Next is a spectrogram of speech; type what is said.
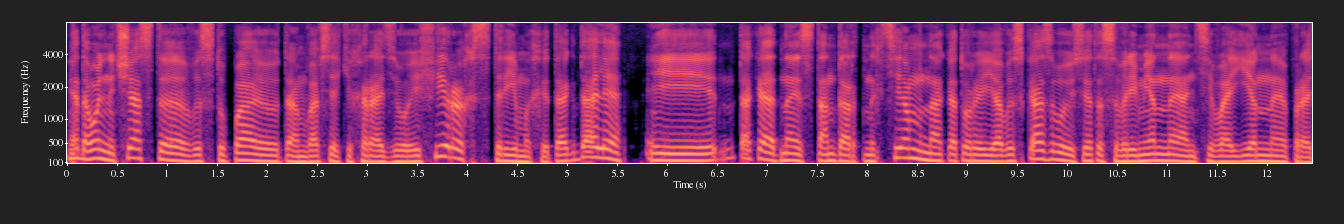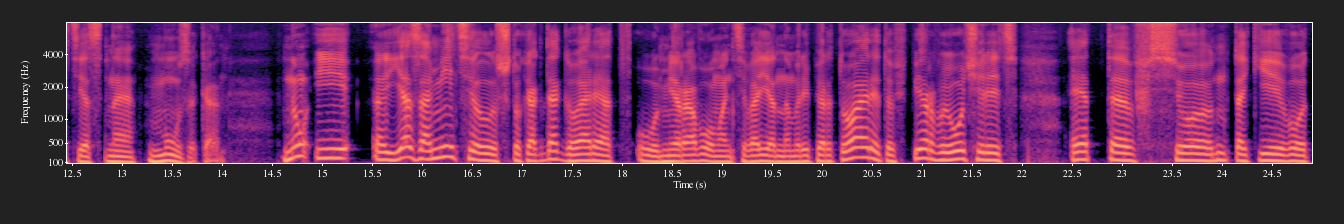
Я довольно часто выступаю там во всяких радиоэфирах, стримах и так далее. И такая одна из стандартных тем, на которые я высказываюсь, это современная антивоенная протестная музыка. Ну и э, я заметил, что когда говорят о мировом антивоенном репертуаре, то в первую очередь это все ну, такие вот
